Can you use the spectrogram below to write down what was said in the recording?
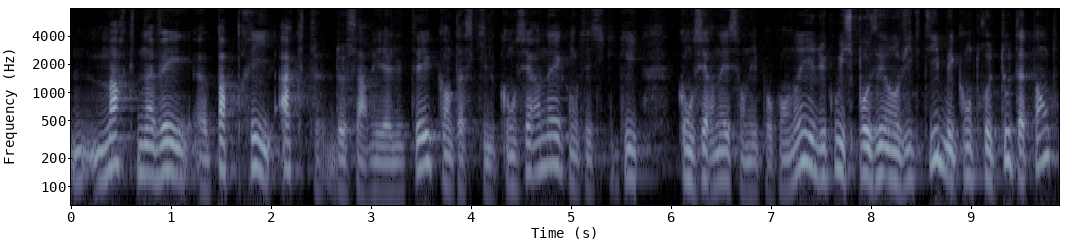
Marc n'avait pas pris acte de sa réalité quant à ce qu'il concernait, quant à ce qui concernait son hypochondrie, et du coup il se posait en victime, et contre toute attente,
